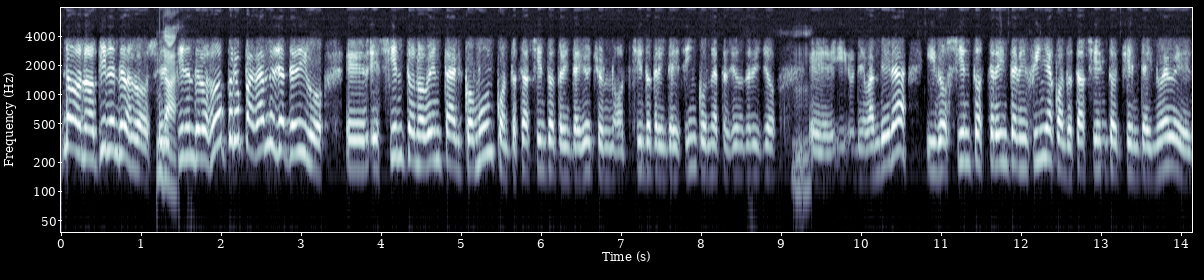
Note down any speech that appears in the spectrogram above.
No, no, tienen de los dos, eh, tienen de los dos, pero pagando, ya te digo, eh, 190 el común, cuando está 138 o 135 en una estación de servicio mm. eh, de bandera, y 230 en Infinia cuando está 189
